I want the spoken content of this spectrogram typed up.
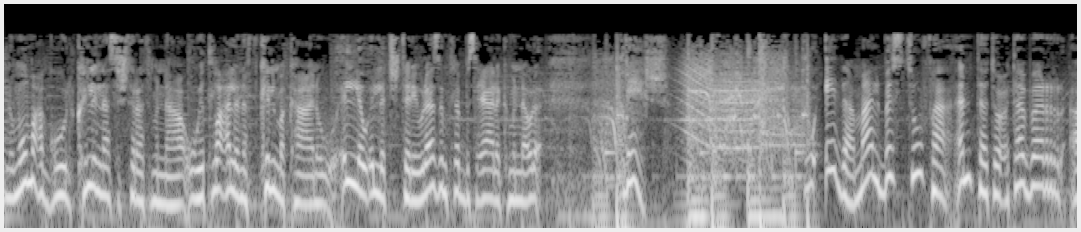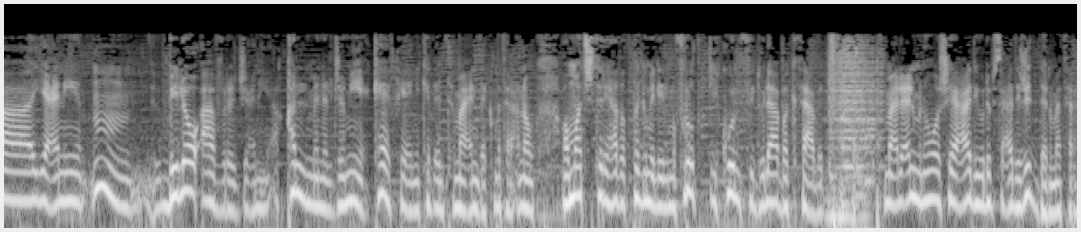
إنه مو معقول كل الناس اشترت منها ويطلع لنا في كل مكان وإلا وإلا تشتري ولازم تلبس عيالك منها ولا ليش؟ وإذا ما لبسته فأنت تعتبر آه يعني below average يعني أقل من الجميع. كيف يعني كذا أنت ما عندك مثلا أو أو ما تشتري هذا الطقم اللي المفروض يكون في دولابك ثابت؟ مع العلم إنه هو شيء عادي ولبس عادي جدا مثلا.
